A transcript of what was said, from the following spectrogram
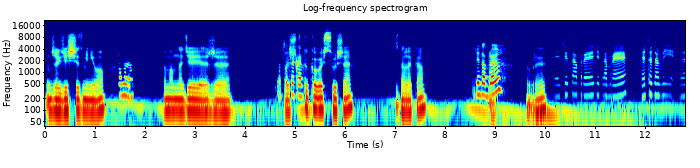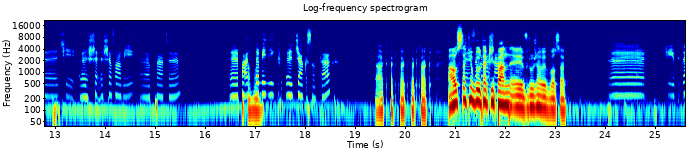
że gdzieś się zmieniło. Dobra. To mam nadzieję, że No Bo już tu kogoś słyszę z daleka. Dzień dobry. Dobry. E, Dzień dobry, dzień dobry. My to nowi e, ci e, sze, szefowi e, pracy. E, pan Aha. Dominik e, Jackson, tak? Tak, tak, tak, tak, tak. A ostatnio był taki zapraszam. pan y, w różowych włosach. E, dziwne,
